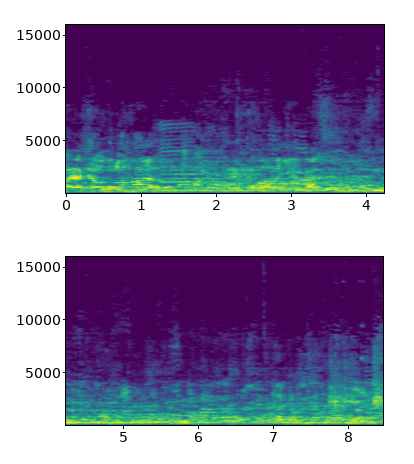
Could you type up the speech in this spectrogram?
Ayakkabı dolaplara. Ayakkabılarla girip ben... Beğenmiş.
